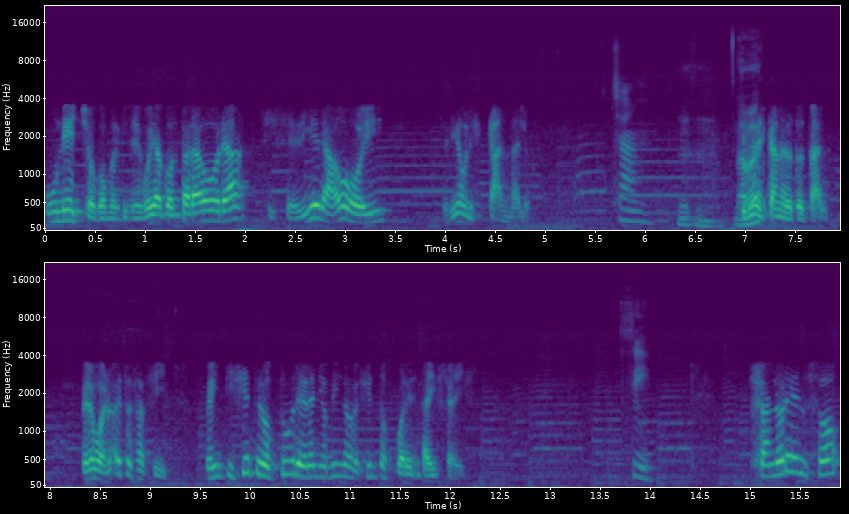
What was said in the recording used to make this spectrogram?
un hecho como el que les voy a contar ahora, si se diera hoy, sería un escándalo. Chan. Sería un escándalo total. Pero bueno, esto es así. 27 de octubre del año 1946. Sí. San Lorenzo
